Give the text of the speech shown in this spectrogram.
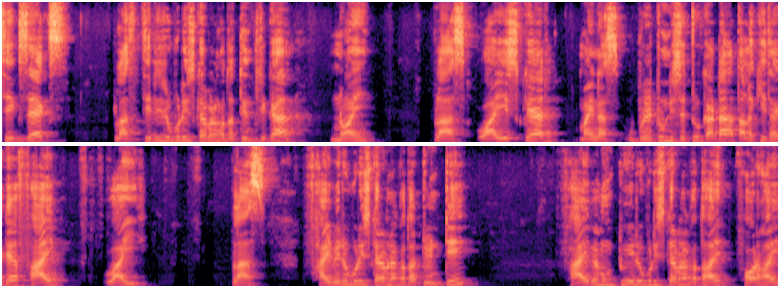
সিক্স এক্স প্লাস থ্রির উপর স্কোয়ার মানে কত? তিন ত্রিকা নয়। প্লাস ওয়াই স্কোয়ার মাইনাস উপরে টু নিচে টু কাটা, তাহলে কি থাকে? ফাইভ ওয়াই প্লাস ফাইভের উপর স্কোয়ার মানে কত? টোয়েন্টি ফাইভ এবং টু এর উপর স্কোয়ার মানে কত হয়? ফোর হয়।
